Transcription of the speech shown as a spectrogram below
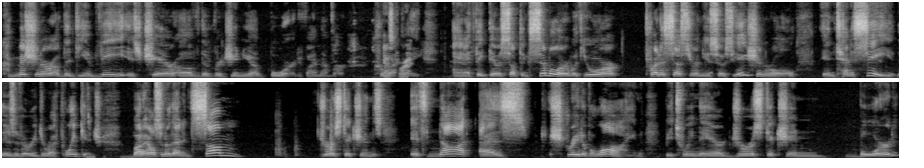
commissioner of the DMV is chair of the Virginia board, if I remember correctly. And I think there was something similar with your predecessor in the association role in Tennessee. There's a very direct linkage. But I also know that in some jurisdictions, it's not as straight of a line between their jurisdiction board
